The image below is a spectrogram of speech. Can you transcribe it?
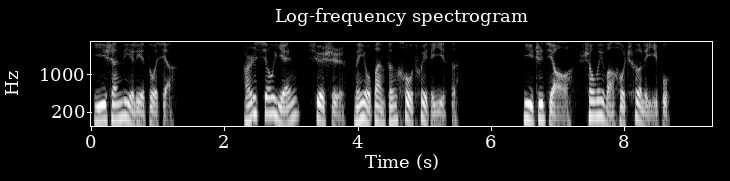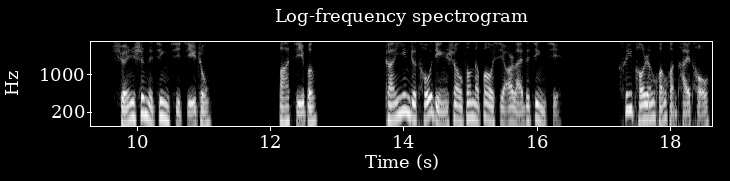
衣衫猎猎作响，而萧炎却是没有半分后退的意思，一只脚稍微往后撤了一步，全身的劲气集中，八级崩，感应着头顶上方那暴袭而来的劲气，黑袍人缓缓抬头，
